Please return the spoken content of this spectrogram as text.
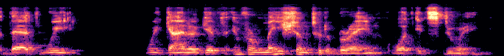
that we we kind of give information to the brain what it's doing.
